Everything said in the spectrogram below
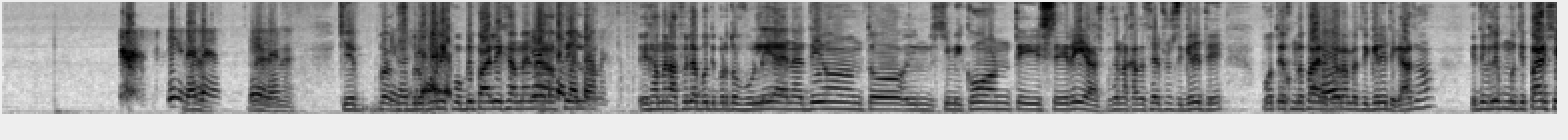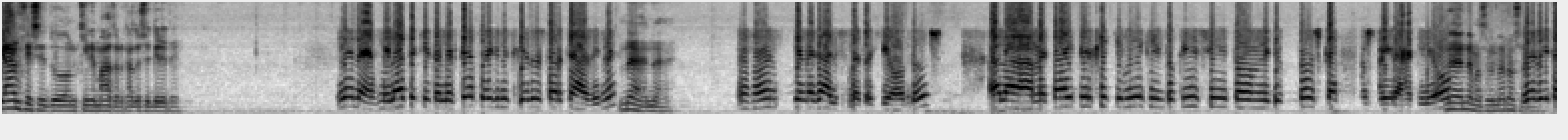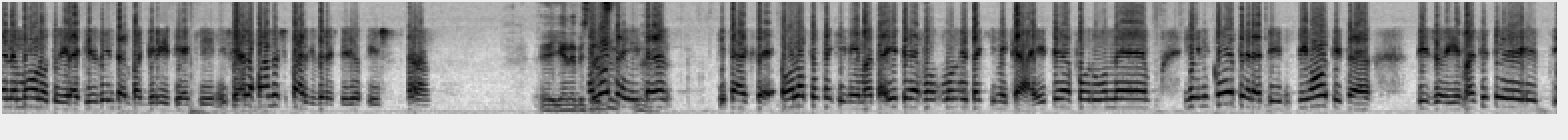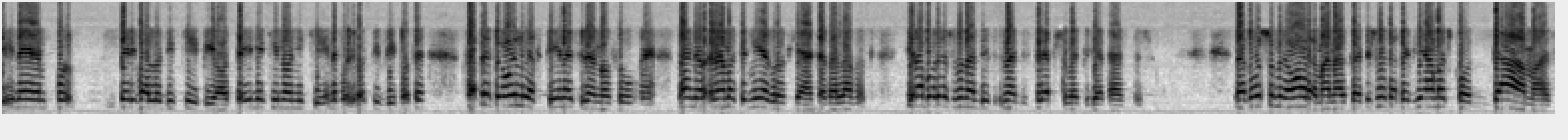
Είναι, ναι. είναι. Και π- Είναι. στην προηγούμενη εκπομπή πάλι είχαμε Δεν ένα, φίλο, σταματάμε. είχαμε ένα φίλο από την πρωτοβουλία εναντίον των χημικών της Συρίας που θέλουν να καταστρέψουν στην Κρήτη. Οπότε έχουμε πάρει Ε. τώρα με την Κρήτη κάτω. Γιατί βλέπουμε ότι υπάρχει άνθηση των κινημάτων κάτω στην Κρήτη. Ναι, ναι, μιλάτε και τελευταία που έγινε στην κέντρο στο Αρκάδι, ναι. Ναι, ναι. Μμμ. Και μεγάλη συμμετοχή όντως. Αλλά μετά υπήρχε και μια κινητοποίηση των ιδιοκτητών σκαφών στο Ηράκλειο. Ναι, ναι, μας ενημερώσατε. Βέβαια ήταν μόνο του Ηρακλείου, δεν ήταν παγκρίτια κίνηση, αλλά πάντως υπάρχει δραστηριοποίηση. Α. Ε, για να Όλα επιστρέψουμε... αυτά ναι. ήταν, κοιτάξτε, όλα αυτά τα κινήματα είτε αφορούν τα χημικά, είτε αφορούν ε, γενικότερα την ποιότητα της ζωής μας, είτε είναι πο- περιβαλλοντική ποιότητα, είναι κοινωνική, είναι πο- οτιδήποτε. Θα πρέπει όλοι αυτοί να συνενωθούμε, να, είναι- να είμαστε μία γροθιά, καταλάβατε, και να μπορέσουμε να, αντι, να αντιστρέψουμε την κατάσταση. να δώσουμε όραμα, να κρατήσουμε τα παιδιά μας κοντά μας,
